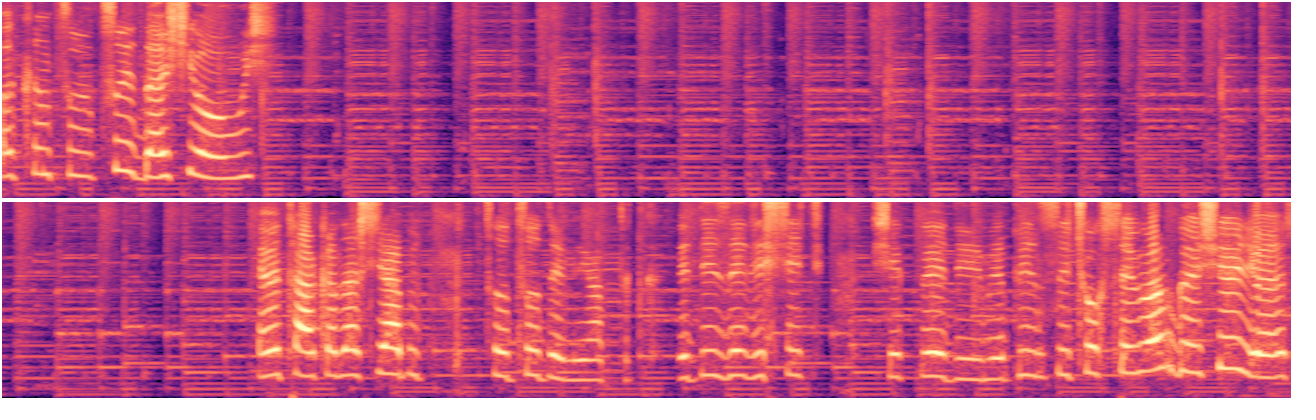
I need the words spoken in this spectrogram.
Bakın tırtıl da şey olmuş. Evet arkadaşlar bir tırtıl deneyi yaptık. Ve de teşekkür ederim. Hepinizi çok seviyorum. Görüşürüz.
